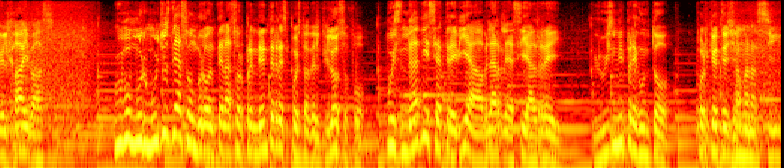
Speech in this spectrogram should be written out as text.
el Jaivas. Hubo murmullos de asombro ante la sorprendente respuesta del filósofo, pues nadie se atrevía a hablarle así al rey. Luis me preguntó, ¿por qué te llaman así?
